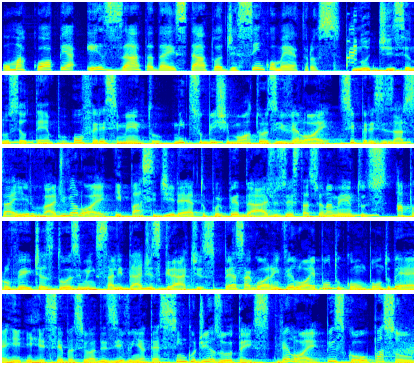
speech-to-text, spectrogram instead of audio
uma cópia exata da estátua de 5 metros. Notícia no seu tempo. Oferecimento: Mitsubishi Motors e Veloy. Se precisar sair, vá de Veloy e passe direto por pedágios e estacionamentos. Aproveite as 12 mensalidades grátis. Peça agora em veloy.com.br e receba seu adesivo em até 5 dias úteis. Veloy, piscou, passou.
